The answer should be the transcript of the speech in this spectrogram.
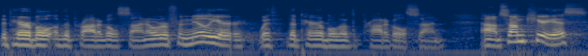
the parable of the prodigal son, or we're familiar with the parable of the prodigal son. Um, so I'm curious,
